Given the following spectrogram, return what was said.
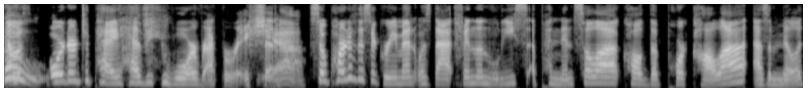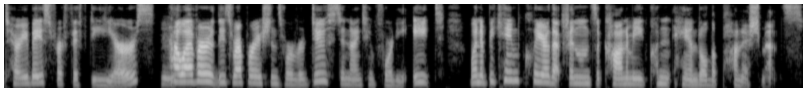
and was ordered to pay heavy war reparations. yeah. So part of this agreement was that Finland lease a peninsula called the Porkkala as a military base for 50 years. Mhm. However, these reparations were reduced in 1948 when it became clear that Finland's economy couldn't handle the punishments.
